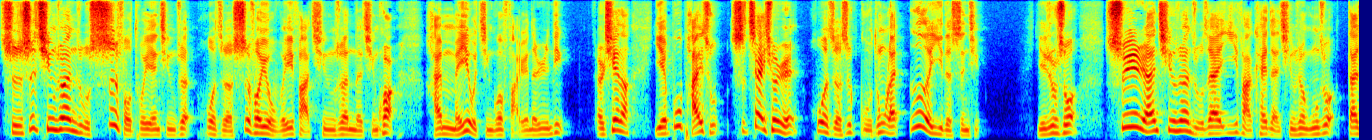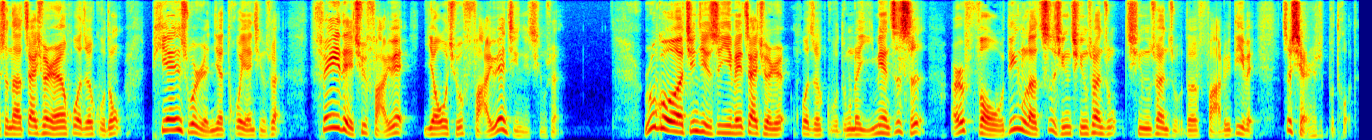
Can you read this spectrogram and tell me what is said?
此时清算组是否拖延清算或者是否有违法清算的情况，还没有经过法院的认定，而且呢，也不排除是债权人或者是股东来恶意的申请。也就是说，虽然清算组在依法开展清算工作，但是呢，债权人或者股东偏说人家拖延清算，非得去法院要求法院进行清算。如果仅仅是因为债权人或者股东的一面之词而否定了自行清算中清算组的法律地位，这显然是不妥的。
